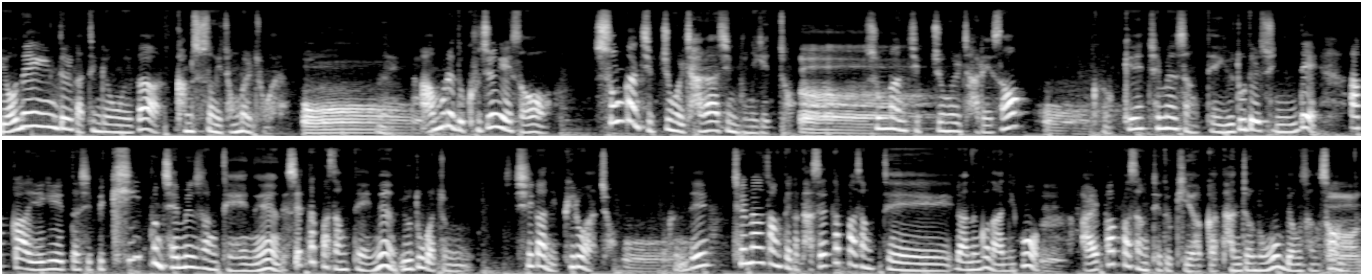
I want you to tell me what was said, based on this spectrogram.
연예인들 같은 경우가 감수성이 정말 좋아요. 어. 네. 아무래도 그 중에서 순간 집중을 잘 하신 분이겠죠. 아. 순간 집중을 잘해서 어. 그렇게 최면 상태에 유도될 수 있는데 아까 얘기했다시피 깊은 최면 상태에는 세타파 상태에는 유도가 좀 시간이 필요하죠. 어. 근데 최면 상태가 다 세타파 상태라는 건 아니고 네. 알파파 상태도 기억, 아까 단전호흡, 명상선 아.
